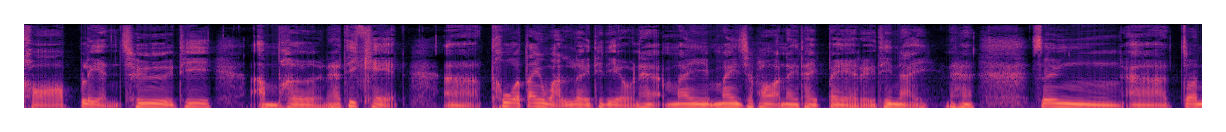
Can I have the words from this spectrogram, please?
ขอเปลี่ยนชื่อที่อำเภอนะที่เขตทั่วไต้หวันเลยทีเดียวนะฮะไม่ไม่เฉพาะในไทเปหรือที่ไหนนะฮะซึ่งจน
